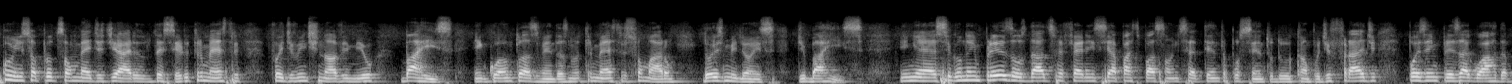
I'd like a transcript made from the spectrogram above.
Com isso, a produção média diária do terceiro trimestre foi de 29 mil barris, enquanto as vendas no trimestre somaram 2 milhões de barris. Em, é, segundo a empresa, os dados referem-se à participação de 70% do campo de frade, pois a empresa aguarda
